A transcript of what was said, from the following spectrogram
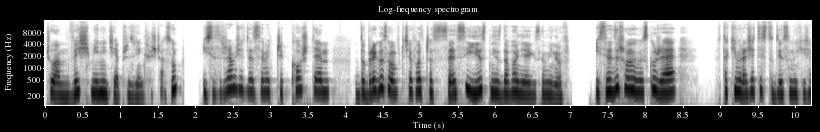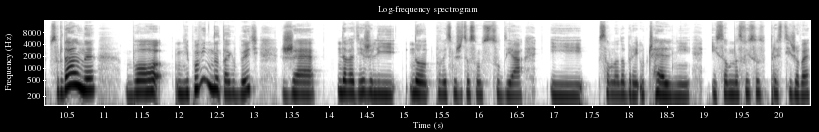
czułam wyśmienicie przez większość czasu i zaczęłam się wtedy zastanawiać, czy kosztem dobrego samopoczucia podczas sesji jest niezdawanie egzaminów. I wtedy doszłam do wniosku, że w takim razie te studia są jakieś absurdalne, bo nie powinno tak być, że nawet jeżeli, no powiedzmy, że to są studia i są na dobrej uczelni i są na swój sposób prestiżowe,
